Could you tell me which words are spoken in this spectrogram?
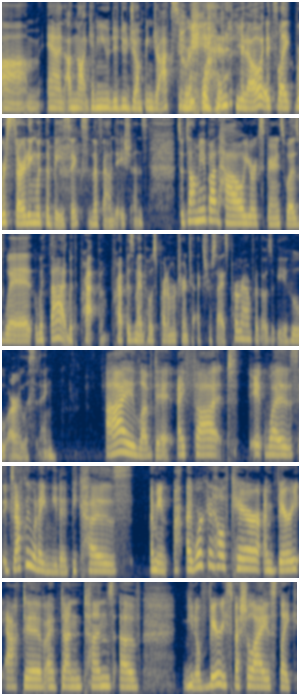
Um, and I'm not getting you to do jumping jacks week one. You know, it's like we're starting with the basics and the foundations. So tell me about how your experience was with with that, with prep. Prep is my postpartum return to exercise program for those of you who are listening. I loved it. I thought it was exactly what I needed because I mean, I work in healthcare. I'm very active. I've done tons of, you know, very specialized like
